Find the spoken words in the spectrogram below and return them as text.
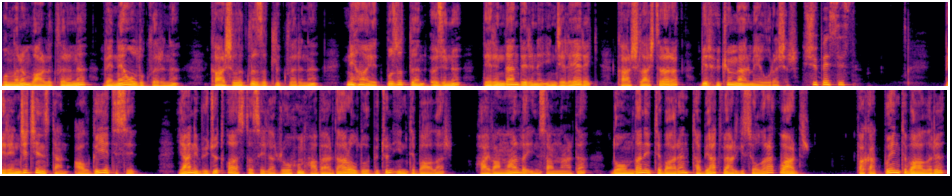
bunların varlıklarını ve ne olduklarını, karşılıklı zıtlıklarını, nihayet bu zıtlığın özünü derinden derine inceleyerek, karşılaştırarak bir hüküm vermeye uğraşır. şüphesiz. Birinci cinsten algı yetisi, yani vücut vasıtasıyla ruhun haberdar olduğu bütün intibalar, hayvanlarla insanlarda doğumdan itibaren tabiat vergisi olarak vardır. Fakat bu intibaları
